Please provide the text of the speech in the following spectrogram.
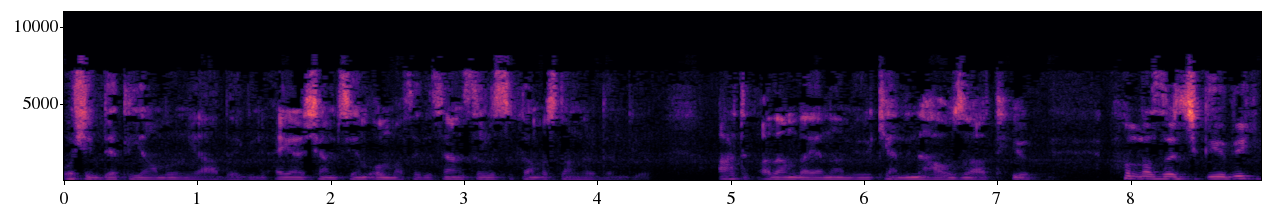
O şiddetli yağmurun yağdığı günü. Eğer şemsiyen olmasaydı sen sırılsıklam ıslanırdın diyor. Artık adam dayanamıyor. Kendini havuza atıyor. Ondan sonra çıkıyor diyor ki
